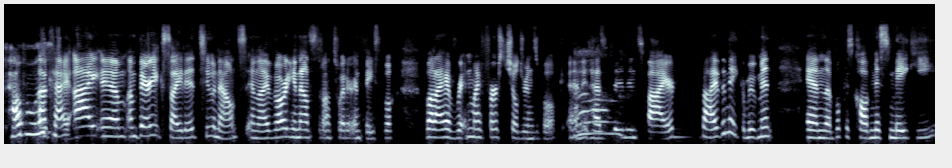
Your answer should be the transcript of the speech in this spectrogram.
tell the listeners. Okay, I am. I'm very excited to announce, and I've already announced it on Twitter and Facebook. But I have written my first children's book, and it has Oh. been inspired by the Maker movement. And the book is called Miss Makey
